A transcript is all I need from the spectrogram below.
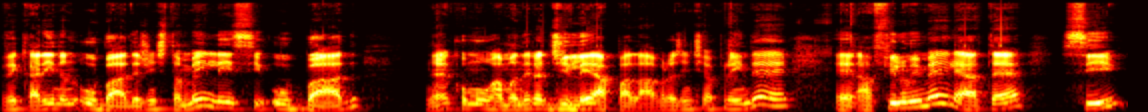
vekarinan ubad, a gente também lê esse ubad, né, como a maneira de ler a palavra, a gente aprender é, a filumimele, até se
